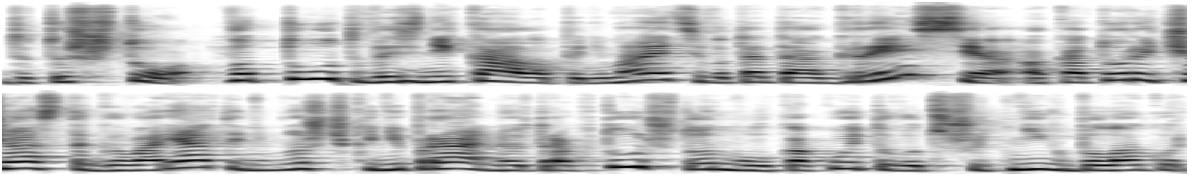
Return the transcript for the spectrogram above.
да ты что? Вот тут возникала, понимаете, вот эта агрессия, о которой часто говорят и немножечко неправильно трактуют, что он, мол, какой-то вот шутник балагур.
